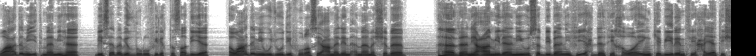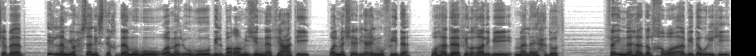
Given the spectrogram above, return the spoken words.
وعدم إتمامها بسبب الظروف الاقتصادية أو عدم وجود فرص عمل أمام الشباب هذان عاملان يسببان في إحداث خواء كبير في حياة الشباب إن لم يحسن استخدامه وملؤه بالبرامج النافعة والمشاريع المفيدة وهذا في الغالب ما لا يحدث. فإن هذا الخواء بدوره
